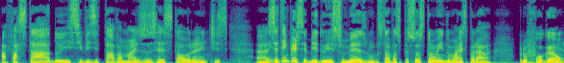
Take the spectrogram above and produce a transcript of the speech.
afastado e se visitava mais os restaurantes. É, você tem percebido isso mesmo, Gustavo? As pessoas estão indo mais para o fogão?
